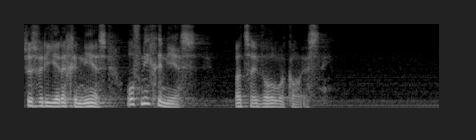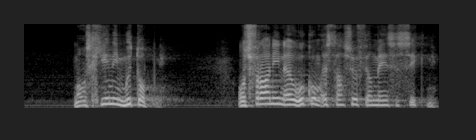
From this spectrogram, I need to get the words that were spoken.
soos wat die Here genees of nie genees wat sy wil ook al is nie. Maar ons gee nie moed op nie. Ons vra nie nou hoekom is daar soveel mense siek nie.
